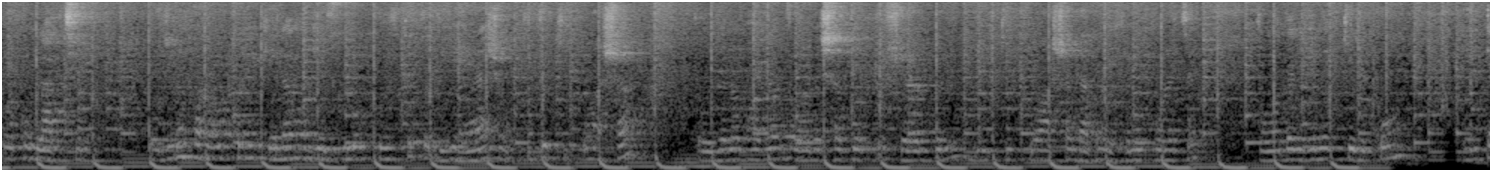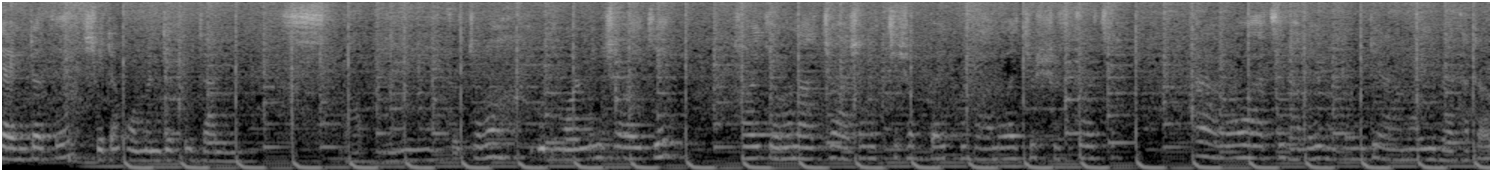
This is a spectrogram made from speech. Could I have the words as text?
ওরকম লাগছে। ওই জন্য ফটাফট করে গেলাম গেটগুলো খুঁজতে। তো দেখি হ্যাঁ সত্যিতে কী কুয়াশা। তো ওই জন্য ভাবলাম তোমাদের সাথে একটু শেয়ার করি, যে কী কুয়াশা দেখো, এখানে পড়েছে। তোমাদের এখানে কীরকম, এই টাইমটাতে সেটা কমেন্টে একটু জানিয়ে তো চলো গুড মর্নিং সবাইকে। সবাই কেমন আছো? আশা করছি সবাই খুব ভালো আছো, সুস্থ আছো। আর আমরাও আছি ভালোই, মোটামুটি। আর আমার এই ব্যথাটাও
